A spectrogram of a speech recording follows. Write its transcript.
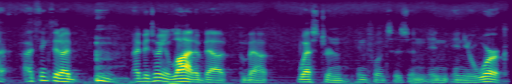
I, I think that I, I've been talking a lot about about Western influences in, in, in your work.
